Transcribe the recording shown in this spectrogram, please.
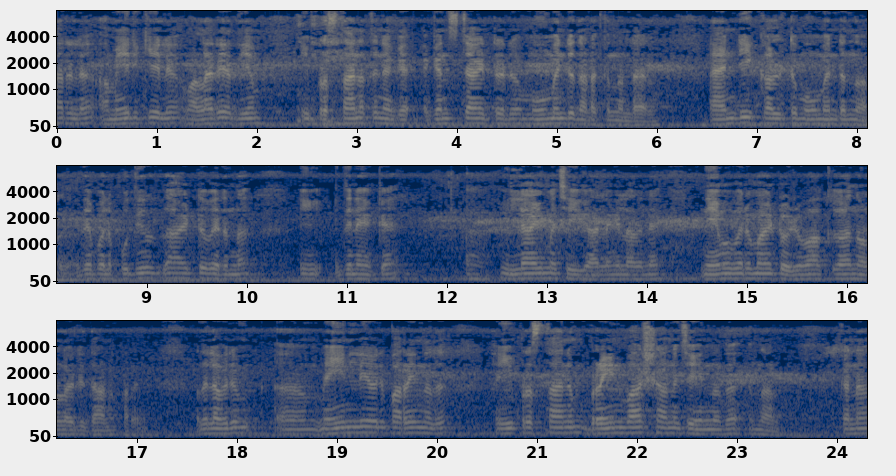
ആറിൽ അമേരിക്കയിൽ വളരെയധികം ഈ പ്രസ്ഥാനത്തിന് എഗൻസ്റ്റ് ആയിട്ടൊരു മൂവ്മെന്റ് നടക്കുന്നുണ്ടായിരുന്നു. ആന്റി കൾട്ട് മൂവ്മെന്റ് എന്ന് പറഞ്ഞു. ഇതേപോലെ പുതിയതായിട്ട് വരുന്ന ഈ ഇതിനെയൊക്കെ ഇല്ലായ്മ ചെയ്യുക അല്ലെങ്കിൽ അതിനെ നിയമപരമായിട്ട് ഒഴിവാക്കുക എന്നുള്ളൊരിതാണ് പറയുന്നത്. അതിലവരും മെയിൻലി അവർ പറയുന്നത് ഈ പ്രസ്ഥാനം ബ്രെയിൻ വാഷാണ് ചെയ്യുന്നത് എന്നാണ്. കാരണം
